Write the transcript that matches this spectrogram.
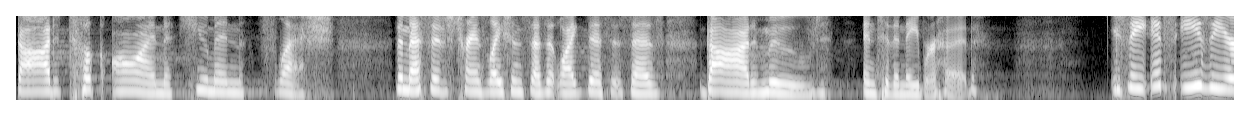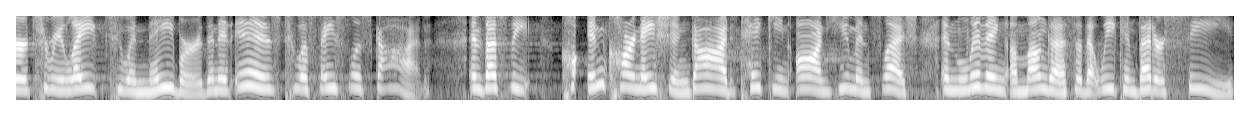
God took on human flesh. The message translation says it like this it says, God moved into the neighborhood. You see, it's easier to relate to a neighbor than it is to a faceless God. And thus, the incarnation, God taking on human flesh and living among us so that we can better see,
